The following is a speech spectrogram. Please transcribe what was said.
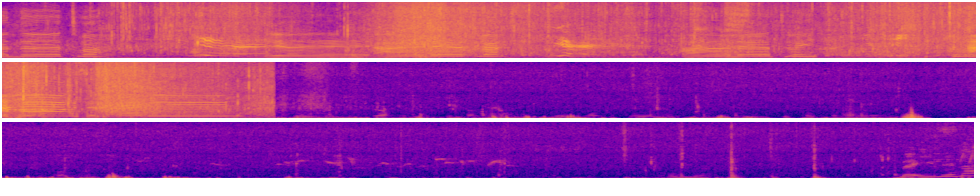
อันนี้อาเดทัวเย้อาเดทัวอาเดทุยฮ่าฮ่ามันจะได้ดี Ben, il est là.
